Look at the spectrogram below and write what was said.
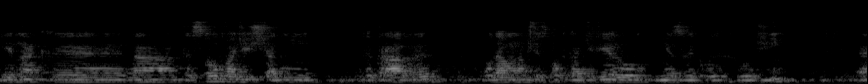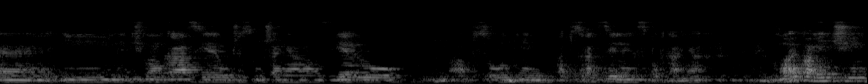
jednak e, na te 120 dni wyprawy udało nam się spotkać wielu niezwykłych ludzi e, i mieliśmy okazję uczestniczenia w wielu absolutnie abstrakcyjnych spotkaniach. W mojej pamięci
